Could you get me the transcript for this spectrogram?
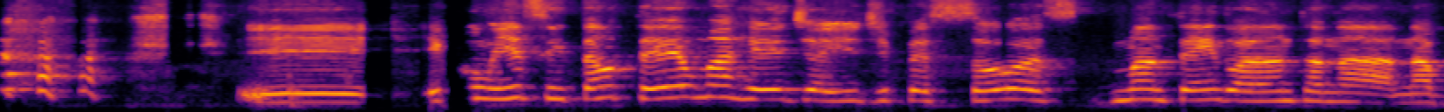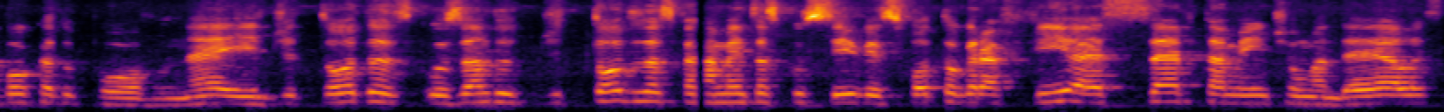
e, e com isso, então, ter uma rede aí de pessoas mantendo a anta na, na boca do povo, né? E de todas, usando de todas as ferramentas possíveis. Fotografia é certamente uma delas.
